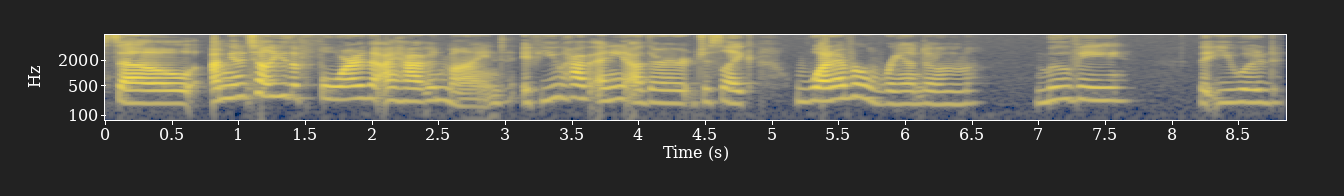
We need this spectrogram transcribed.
So I'm going to tell you the four that I have in mind. If you have any other just like whatever random movie that you would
